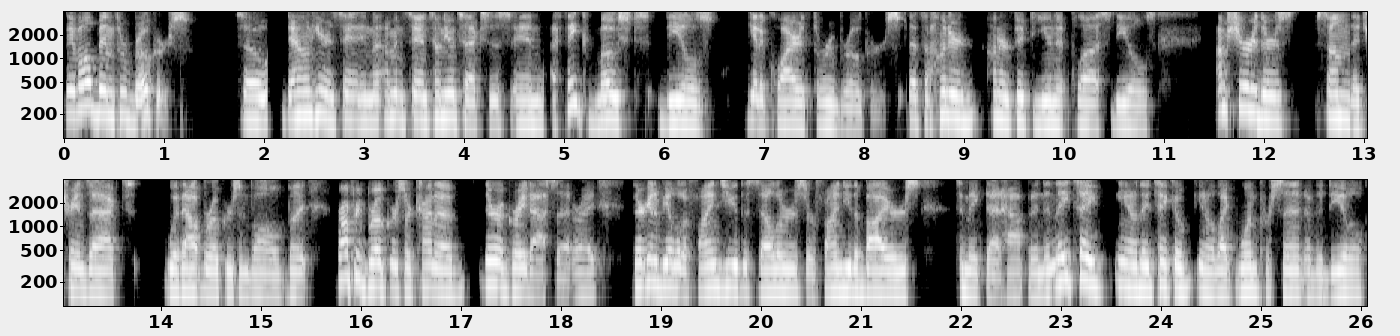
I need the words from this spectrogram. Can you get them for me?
They've all been through brokers. So down here in San, I'm in San Antonio, Texas, and I think most deals get acquired through brokers. That's 100, 150 unit plus deals. I'm sure there's some that transact without brokers involved, but property brokers are kind of they're a great asset, right? They're going to be able to find you the sellers or find you the buyers to make that happen. And they take, you know, they take a, you know, like 1% of the deal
